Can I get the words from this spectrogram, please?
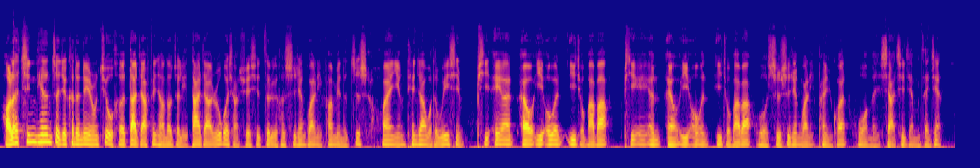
好了，今天这节课的内容就和大家分享到这里。大家如果想学习自律和时间管理方面的知识，欢迎添加我的微信 p a n l e o n 一九八八 p a n l e o n 一九八八，我是时间管理潘宇宽，我们下期节目再见。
